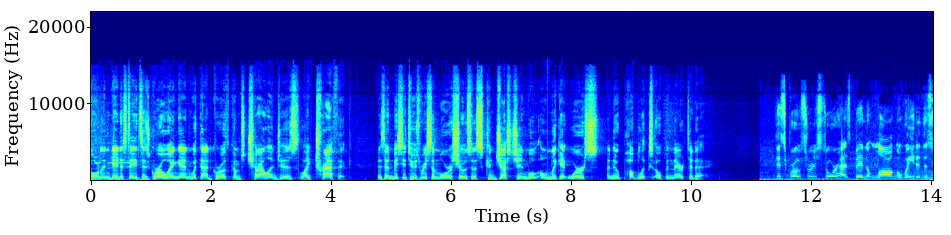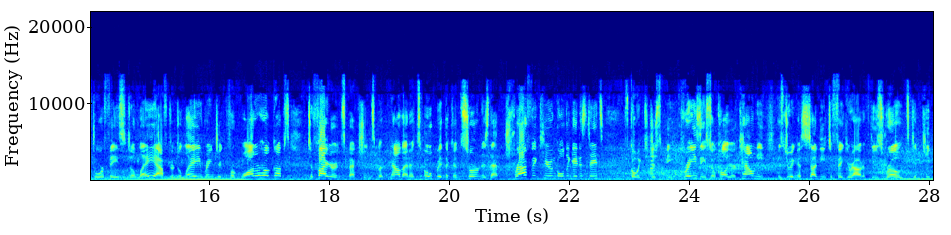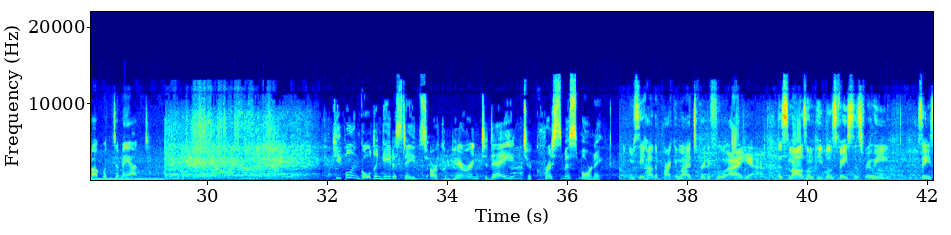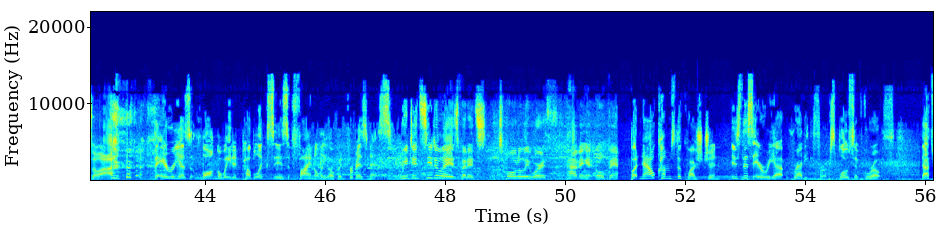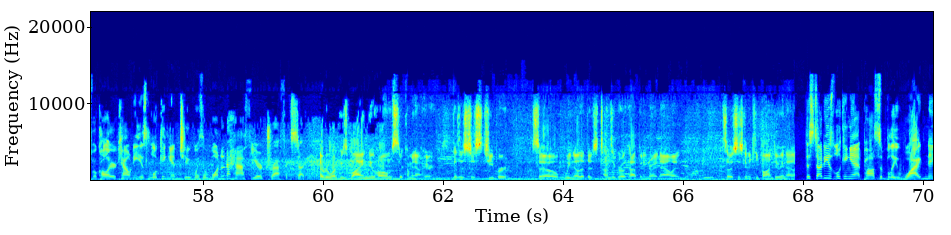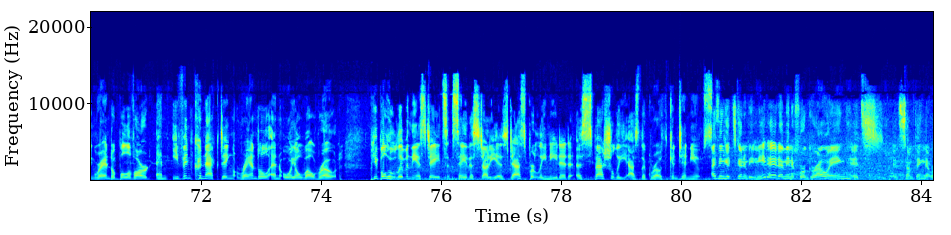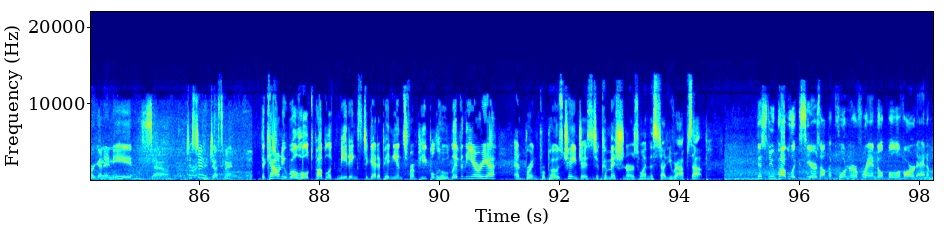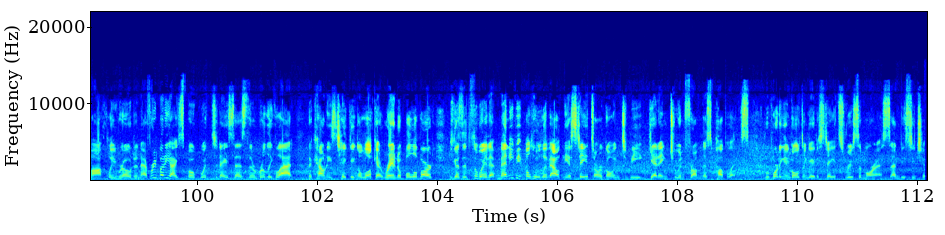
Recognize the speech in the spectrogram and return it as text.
Golden Gate Estates is growing, and with that growth comes challenges like traffic. As NBC2's Risa Morris shows us, congestion will only get worse. A new Publix opened there today. This grocery store has been long awaited. The store faced delay after delay, ranging from water hookups to fire inspections. But now that it's open, the concern is that traffic here in Golden Gate Estates is going to just be crazy. So Collier County is doing a study to figure out if these roads can keep up with demand. People in Golden Gate Estates are comparing today to Christmas morning. You see how the parking lot's pretty full? I, yeah, the smiles on people's faces really says a lot. the area's long-awaited Publix is finally open for business. We did see delays, but it's totally worth having it open. But now comes the question, is this area ready for explosive growth? That's what Collier County is looking into with a one and a half year traffic study. Everyone who's buying new homes, they're coming out here because it's just cheaper. So we know that there's tons of growth happening right now, and so it's just going to keep on doing that. The study is looking at possibly widening Randall Boulevard and even connecting Randall and Oil Well Road. People who live in the estates say the study is desperately needed, especially as the growth continues. I think it's going to be needed. I mean, if we're growing, it's it's something that we're going to need. So, just an adjustment. The county will hold public meetings to get opinions from people who live in the area and bring proposed changes to commissioners when the study wraps up. This new Publix here is on the corner of Randall Boulevard and Immokalee Road, and everybody I spoke with today says they're really glad the county's taking a look at Randall Boulevard because it's the way that many people who live out in the estates are going to be getting to and from this Publix. Reporting in Golden Gate Estates, Risa Morris, NBC2.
